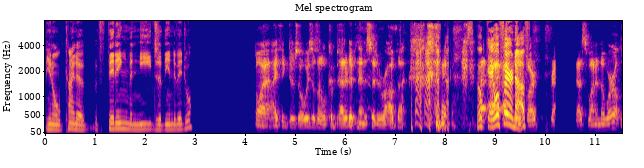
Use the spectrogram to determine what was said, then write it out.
you know kind of fitting the needs of the individual Oh, I, I, think there's always a little competitiveness at Rob. okay, well, fair enough. Best one in the world.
